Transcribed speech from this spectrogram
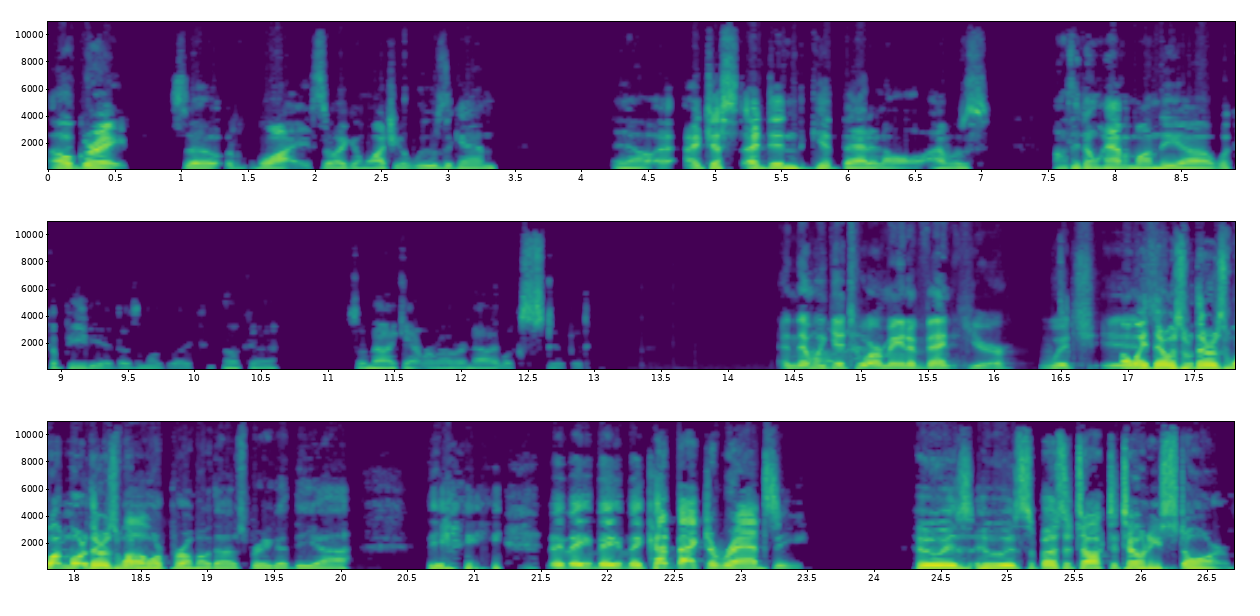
Oh, great. So why? So I can watch you lose again? You know, I, I just I didn't get that at all. I was, oh, they don't have him on the uh, Wikipedia. It doesn't look like. Okay, so now I can't remember. Now I look stupid. And then we Uh. get to our main event here, which is Oh wait, there was there was one more there was one Oh. more promo that was pretty good. The uh the they, they they they cut back to Radzi, who is who is supposed to talk to Toni Storm,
